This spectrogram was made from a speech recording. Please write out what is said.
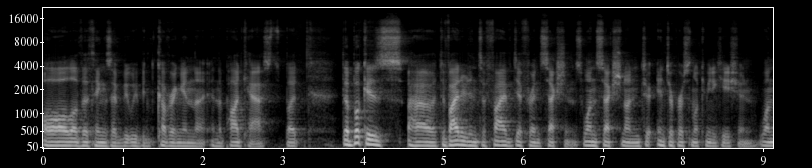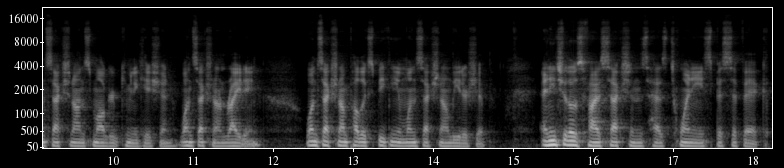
all of the things we've been covering in the in the podcast. But the book is uh, divided into five different sections. One section on inter- interpersonal communication, one section on small group communication, one section on writing, one section on public speaking, and one section on leadership. And each of those five sections has 20 specific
